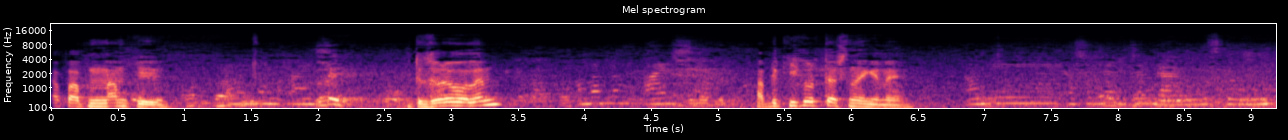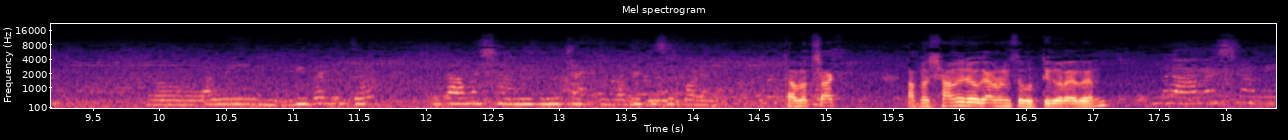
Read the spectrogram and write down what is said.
আপা আপনার নাম কি? একটু জোরে বলেন। আপনি কি করতে আসছেন এখানে? আমি আসলে একজন গার্মেন্টস কর্মী। তো আমি বিবাহিত কিন্তু আমার স্বামী কোনো চাকরি বাধা কিছু করে না। তারপর চাক আপনার স্বামীরও গার্মেন্টসে ভর্তি করে দেন? না আমার স্বামী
